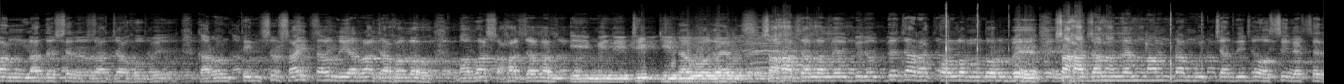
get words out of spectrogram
বাংলাদেশের রাজা হবে। কারণ তিনশো ষাটটা রাজা হলো বাবা শাহজালাল ই মিনি ঠিক কিনা বলেন? শাহজালালের বিরুদ্ধে যারা কলম ধরবে, শাহজালালের নামটা মুচ্চা দিব সিলেটের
